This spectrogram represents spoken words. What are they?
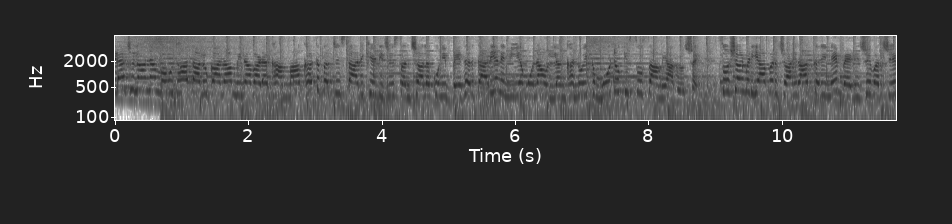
ખેડા જિલ્લાના મહુધા તાલુકાના મીનાવાડા ગામમાં ગત પચીસ તારીખે ડીજે સંચાલકોની બેદરકારી અને નિયમોના ઉલ્લંઘનનો એક મોટો કિસ્સો સામે આવ્યો છે. સોશિયલ મીડિયા પર જાહેરાત કરીને બે ડીજે વચ્ચે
